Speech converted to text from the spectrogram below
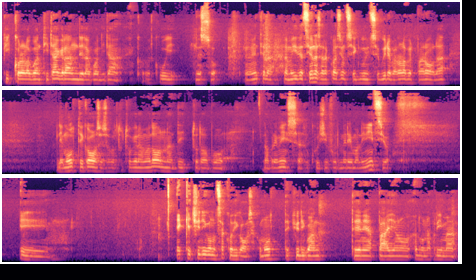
piccola la quantità, grande la qualità. Ecco, per cui adesso veramente la, la meditazione sarà quasi un, segu- un seguire parola per parola le molte cose, soprattutto che la Madonna ha detto dopo la premessa su cui ci formeremo all'inizio e, e che ci dicono un sacco di cose, con molte più di quante ne appaiono ad una prima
